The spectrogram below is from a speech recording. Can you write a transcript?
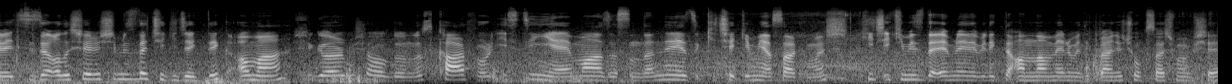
Evet size alışverişimizi de çekecektik ama şu görmüş olduğunuz Carrefour İstinye mağazasında ne yazık ki çekim yasakmış. Hiç ikimiz de Emre ile birlikte anlam veremedik. Bence çok saçma bir şey.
